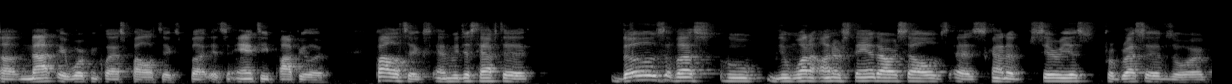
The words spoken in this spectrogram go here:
uh, not a working class politics, but it's an anti-popular politics, and we just have to. Those of us who want to understand ourselves as kind of serious progressives or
